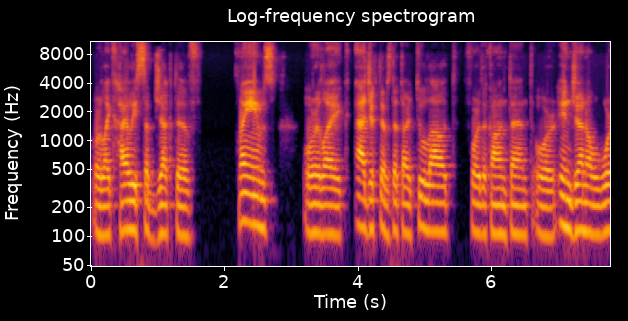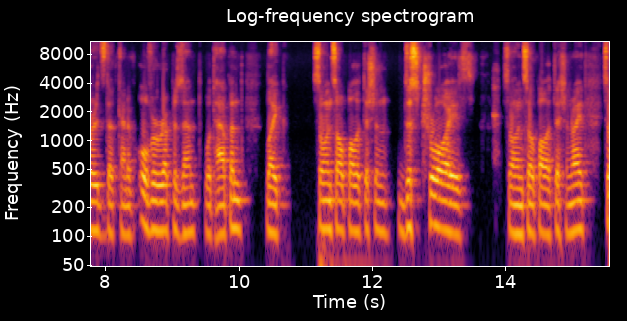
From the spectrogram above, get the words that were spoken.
or like highly subjective claims or like adjectives that are too loud for the content or in general words that kind of overrepresent what happened. Like so and so politician destroys so and so politician right? So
